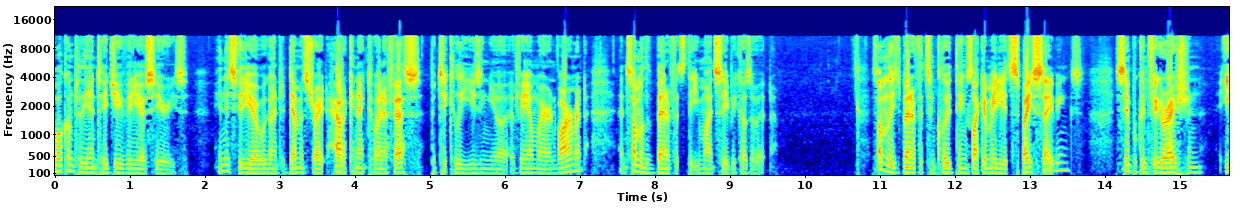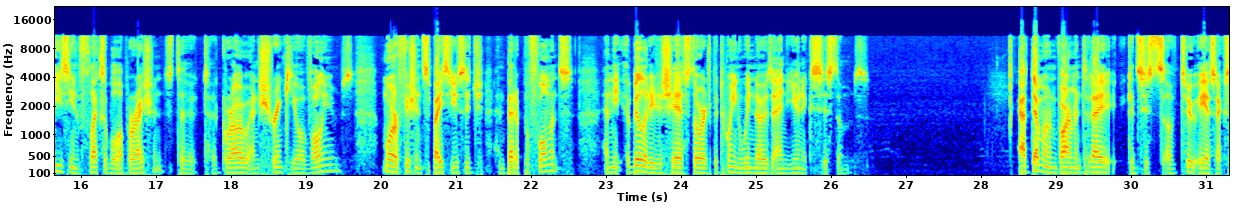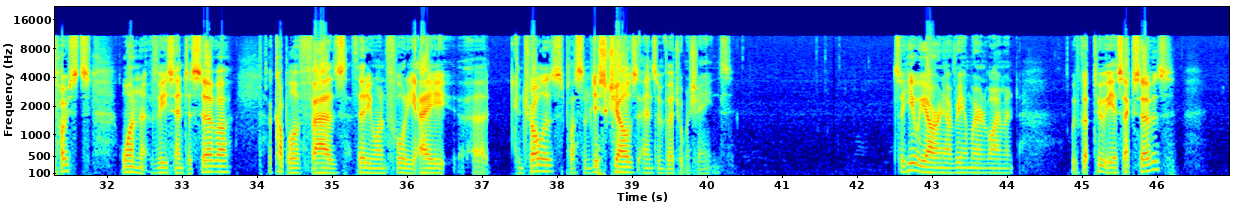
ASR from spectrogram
Welcome to the NTG video series. In this video we're going to demonstrate how to connect to NFS, particularly using your VMware environment, and some of the benefits that you might see because of it. Some of these benefits include things like immediate space savings, simple configuration, easy and flexible operations to, to grow and shrink your volumes, more efficient space usage and better performance, and the ability to share storage between Windows and Unix systems. Our demo environment today consists of two ESX hosts, one vCenter server, a couple of FAS 3140A uh, controllers, plus some disk shelves and some virtual machines. So here we are in our VMware environment. We've got two ESX servers,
